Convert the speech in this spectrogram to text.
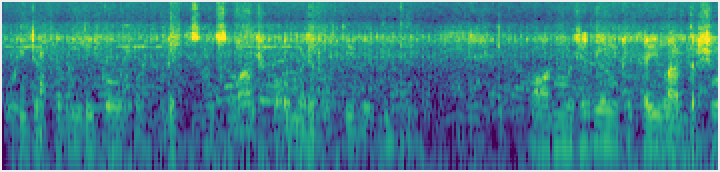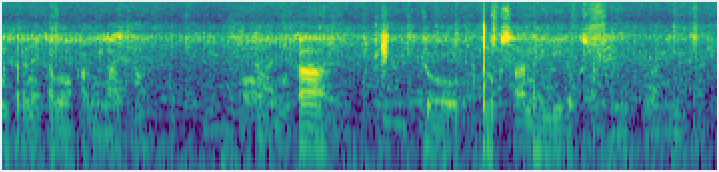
पूरी जत्थेबंदी को और पूरे किसान समाज को मजबूती देती थी और मुझे भी उनके कई बार दर्शन करने का मौका मिला था और उनका जो नुकसान है, ये नुकसान कभी पूरा नहीं सकता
